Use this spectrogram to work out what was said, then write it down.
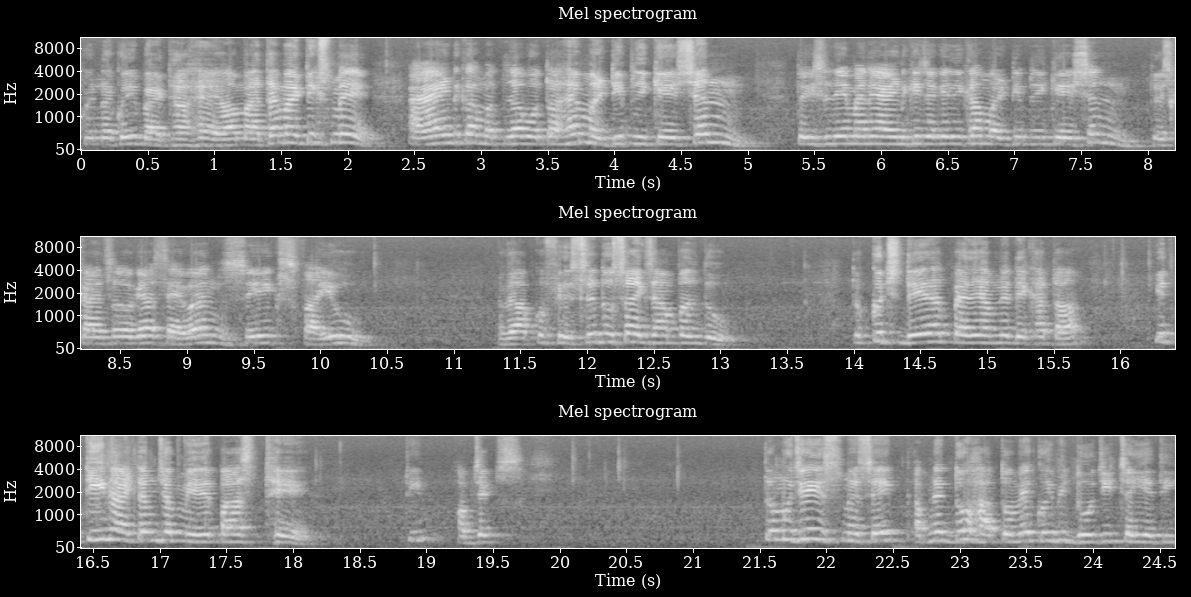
कोई ना कोई बैठा है। और मैथमेटिक्स में एंड का मतलब होता है मल्टीप्लीकेशन तो इसलिए मैंने एंड की जगह लिखा मल्टीप्लीकेशन तो इसका आंसर हो गया सेवन सिक्स फाइव अगर आपको फिर से दूसरा एग्ज़ाम्पल दू तो कुछ देर पहले हमने देखा था ये तीन आइटम जब मेरे पास थे, तीन ऑब्जेक्ट्स तो मुझे इसमें से अपने दो हाथों में कोई भी दो चीज़ चाहिए थी।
